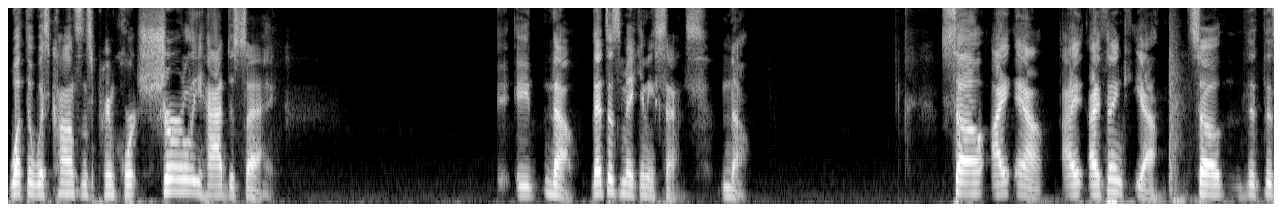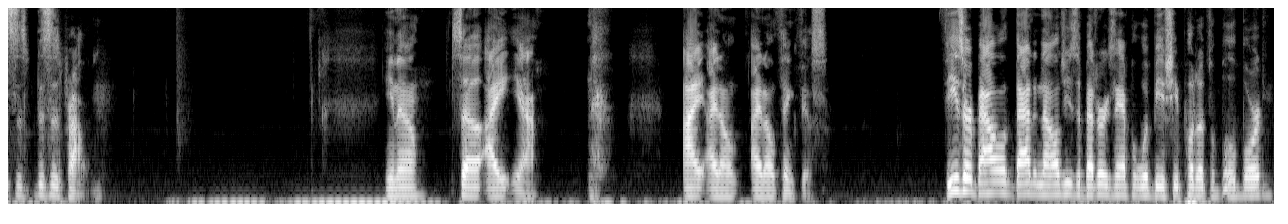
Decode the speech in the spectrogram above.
what the Wisconsin Supreme Court surely had to say. It, no, that doesn't make any sense. No. So I yeah, I I think yeah. So th- this is this is a problem. You know. So I yeah. I, I don't I don't think this. These are bad, bad analogies. A better example would be if she put up a billboard.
